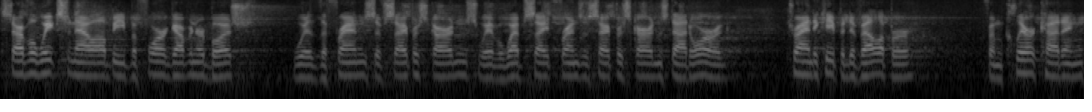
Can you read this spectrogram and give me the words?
Several weeks from now, I'll be before Governor Bush with the Friends of Cypress Gardens. We have a website, friendsofcypressgardens.org, trying to keep a developer from clear cutting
